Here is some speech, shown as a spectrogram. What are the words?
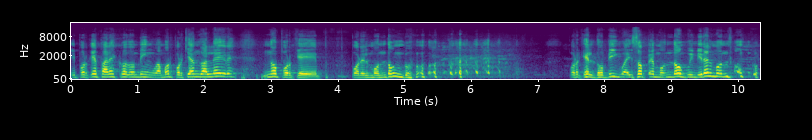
¿Y por qué parezco domingo, amor? ¿Por qué ando alegre? No, porque por el mondongo. porque el domingo hay sope mondongo y mira el mondongo.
